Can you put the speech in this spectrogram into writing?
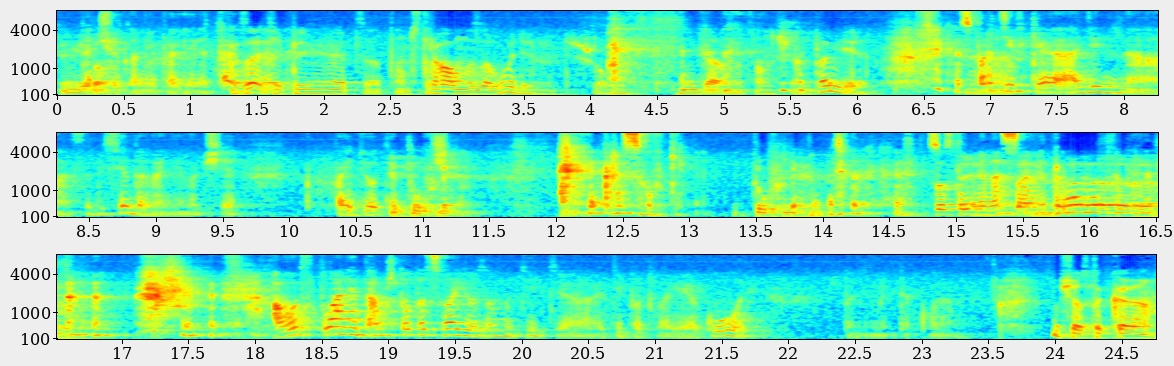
ты Да миром. что там не поверят. Сказать, я примерно это, там, строгал на заводе, пришел недавно, там, что, поверят. Спортивки одень на собеседование вообще пойдет. И туфли. Кроссовки Туфли. с острыми носами. да. Да-да-да. А вот в плане там что-то свое замутить, э, типа твоей акулы, что-нибудь такое. Ну, сейчас такая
